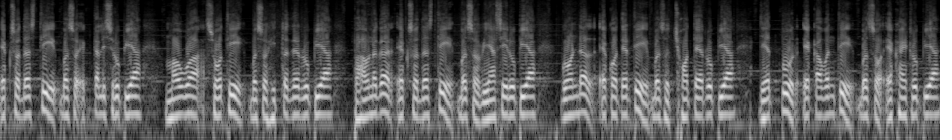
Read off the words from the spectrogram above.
એકસો દસથી બસો એકતાલીસ રૂપિયા, મહુવા સોથી બસો સિત્તોતેર રૂપિયા ભાવનગર એકસો દસથી બસો બ્યાસી રૂપિયા, ગોંડલ એકોતેરથી બસો છોતેર રૂપિયા, જેતપુર એકાવનથી બસો એકાઠ રૂપિયા,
